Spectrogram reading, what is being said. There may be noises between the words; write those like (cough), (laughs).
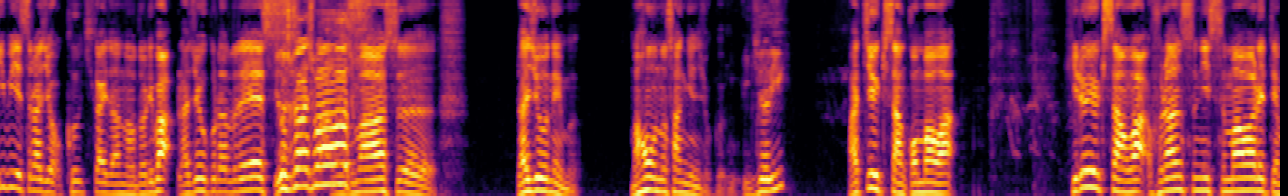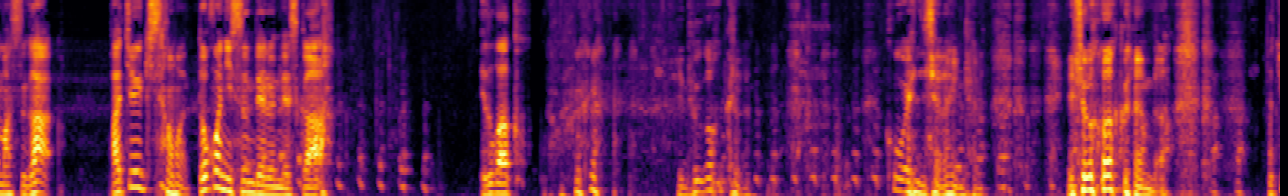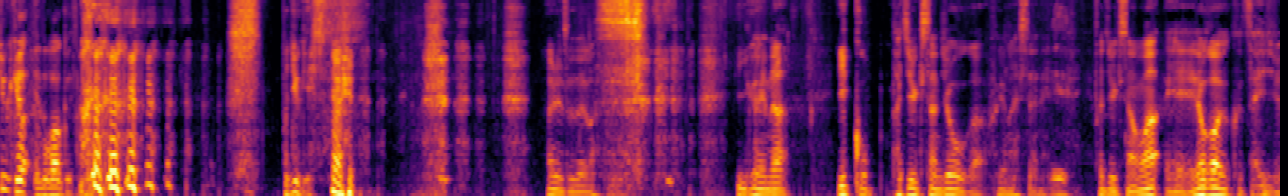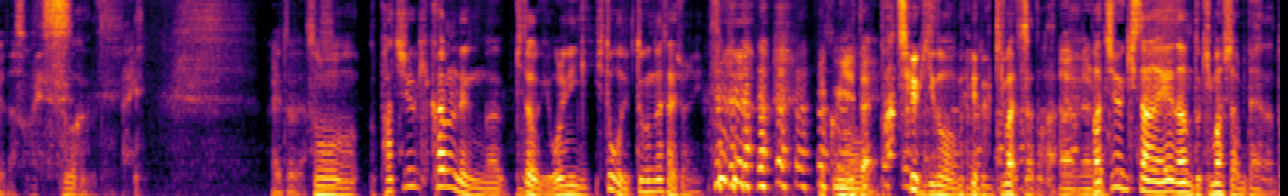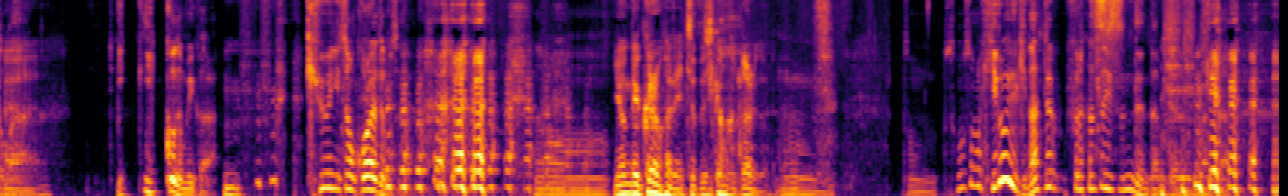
TBS ラジオ空気階段の踊り場、ラジオクラウドです。よろしくお願いしお願ます。いします。ラジオネーム、魔法の三原色。いきなり？パチユキさんこんばんは。ひろゆきさんはフランスに住まわれてますが、パチユキさんはどこに住んでるんですか？江戸川区。(laughs) 江戸川区なんだ。高円寺じゃないんだ。江戸川区なんだ。パチューキは江戸川区ですね。(laughs) パチューキです。はい。(laughs) ありがとうございます。(laughs) 意外な、一個パチユキさん情報が増えましたね。ええパチユキさんは、えー江戸川区在住だそうです。江戸川区です。ありがとうございます。その、パチューキ関連が来た時、俺に一言言ってくんない？最初に。(laughs) 結構入れたい。パチューキのメール来ましたとかパチューキさんへなんと来ましたみたいなとか、一個でもいいからん。急にその来られてもさ、あのー呼んでくるまでにちょっと時間かかるから。ーうんそもそもひろゆきなんでフランスに住んでんだみたいなことなんか、(laughs)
